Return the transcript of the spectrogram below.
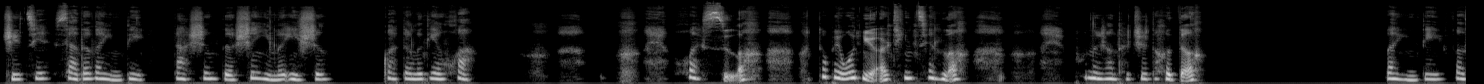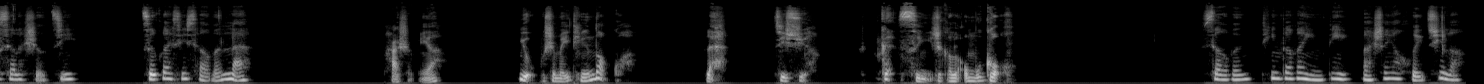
直接吓得万影帝大声的呻吟了一声，挂断了电话。坏死了，都被我女儿听见了，不能让她知道的。万影帝放下了手机，责怪起小文来：“怕什么呀？又不是没听到过。来，继续，干死你这个老母狗！”小文听到万影帝马上要回去了，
